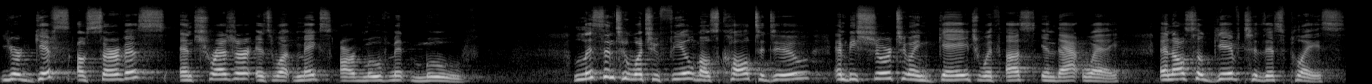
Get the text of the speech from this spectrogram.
Your gifts of service and treasure is what makes our movement move. Listen to what you feel most called to do and be sure to engage with us in that way. And also give to this place.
